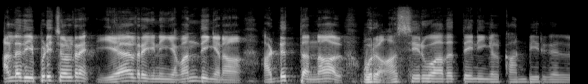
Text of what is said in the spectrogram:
அல்லது இப்படி சொல்றேன் ஏழரைக்கு நீங்க வந்தீங்கன்னா அடுத்த நாள் ஒரு ஆசீர்வாதத்தை நீங்கள் காண்பீர்கள்.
